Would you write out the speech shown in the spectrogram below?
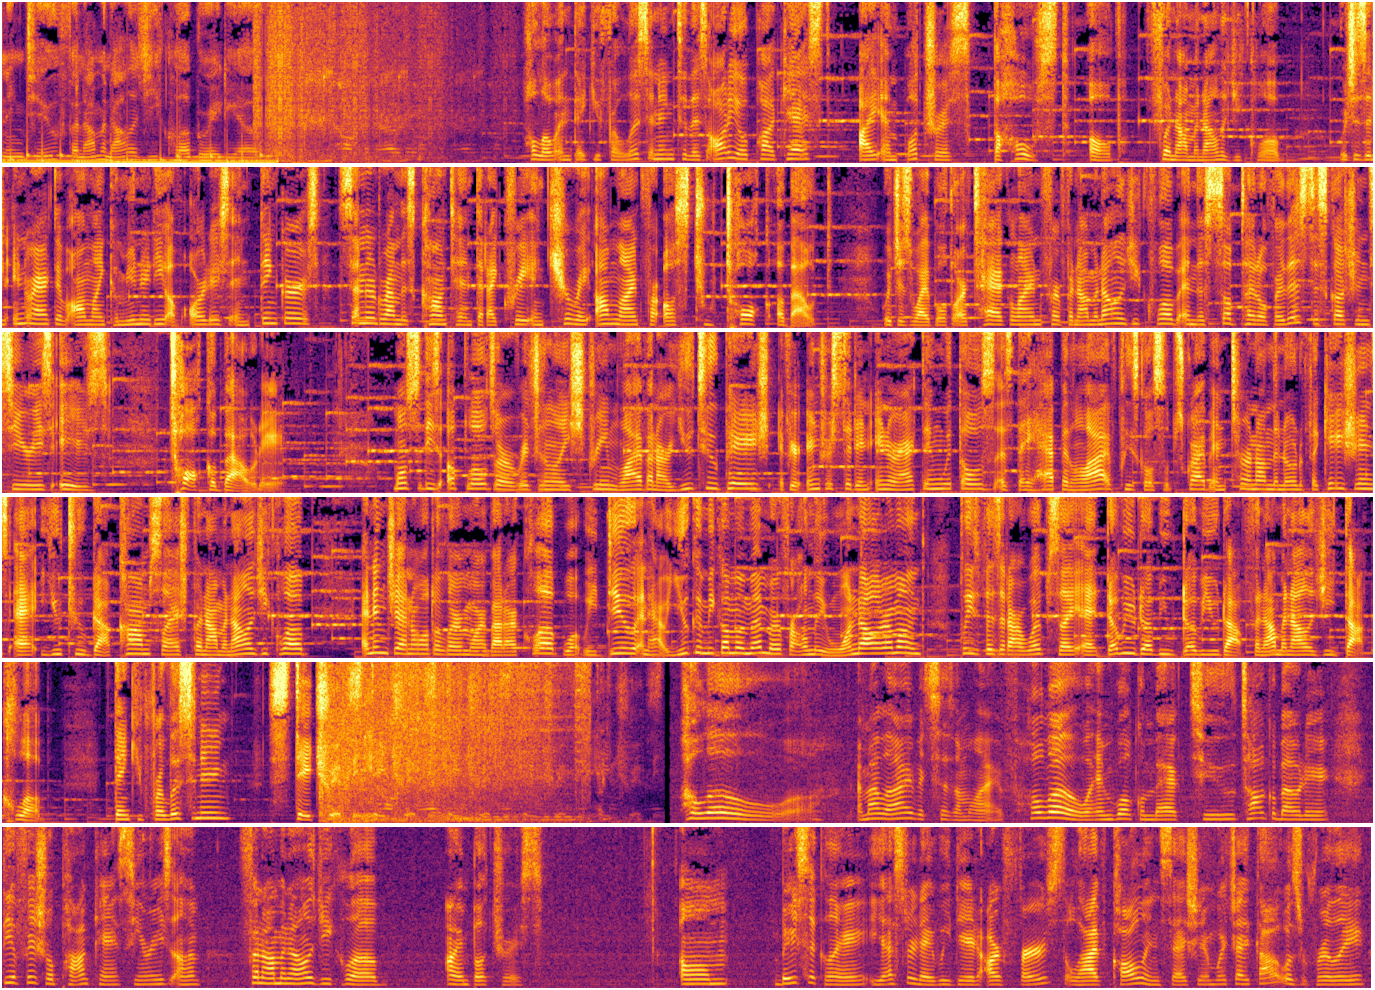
listening to Phenomenology Club Radio. Hello, and thank you for listening to this audio podcast. I am Buttress, the host of Phenomenology Club, which is an interactive online community of artists and thinkers centered around this content that I create and curate online for us to talk about which is why both our tagline for Phenomenology Club and the subtitle for this discussion series is Talk About It. Most of these uploads are originally streamed live on our YouTube page. If you're interested in interacting with those as they happen live, please go subscribe and turn on the notifications at youtube.com slash phenomenology club. And in general, to learn more about our club, what we do, and how you can become a member for only $1 a month, please visit our website at www.phenomenology.club. Thank you for listening. Stay trippy. Hello. Am I live? It says I'm live. Hello, and welcome back to Talk About It, the official podcast series of Phenomenology Club. I'm Buttress. Um, basically, yesterday we did our first live call in session, which I thought was really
